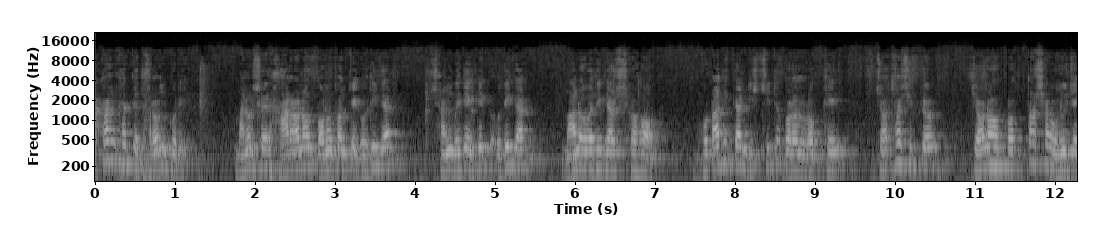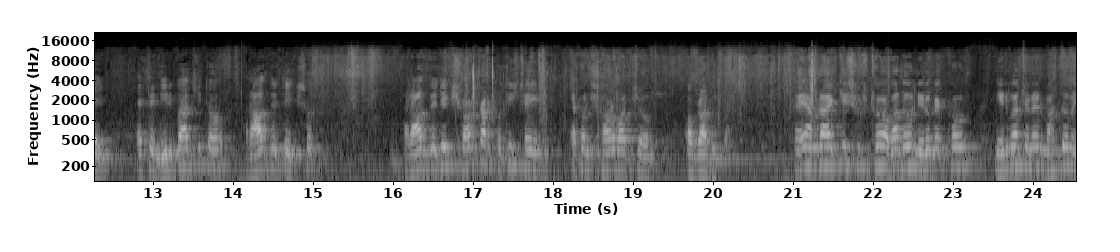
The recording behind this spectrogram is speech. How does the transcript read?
আকাঙ্ক্ষাকে ধারণ করে মানুষের হারানো গণতান্ত্রিক অধিকার, সাংবিধানিক অধিকার, মানবাধিকার সহ ভোটাধিকার নিশ্চিত করার লক্ষ্যে যথাশীঘ্র জনপ্রত্যাশা অনুযায়ী একটি নির্বাচিত রাজনৈতিক রাজনৈতিক সরকার প্রতিষ্ঠায় এখন সর্বোচ্চ অগ্রাধিকার। তাই আমরা একটি সুষ্ঠু অবাধ নিরপেক্ষ নির্বাচনের মাধ্যমে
